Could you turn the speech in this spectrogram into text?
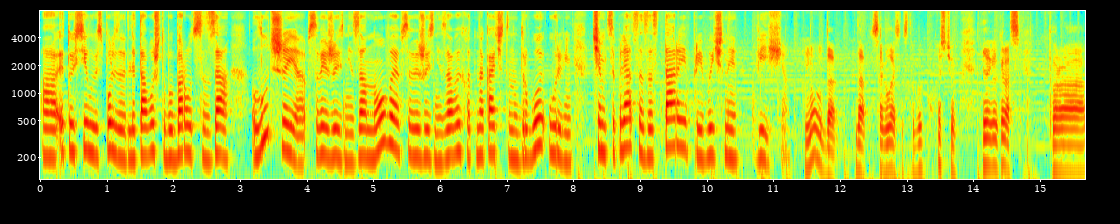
а, эту силу использовать для того, чтобы бороться за лучшее в своей жизни, за новое в своей жизни, за выход на качественно другой уровень, чем цепляться за старые привычные вещи. Ну да, да, согласен с тобой полностью. Я как раз про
